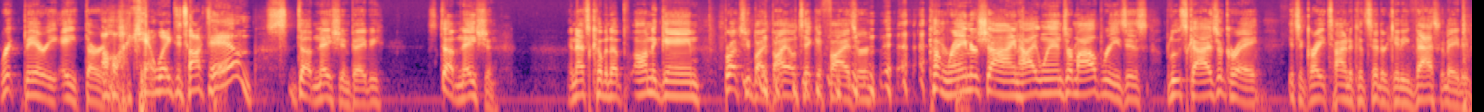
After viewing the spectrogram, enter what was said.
Rick Barry, 830. Oh, I can't wait to talk to him. Dub Nation, baby. Dub Nation. And that's coming up on the game. Brought to you by BioNTech and Pfizer. Come rain or shine, high winds or mild breezes, blue skies or gray, it's a great time to consider getting vaccinated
